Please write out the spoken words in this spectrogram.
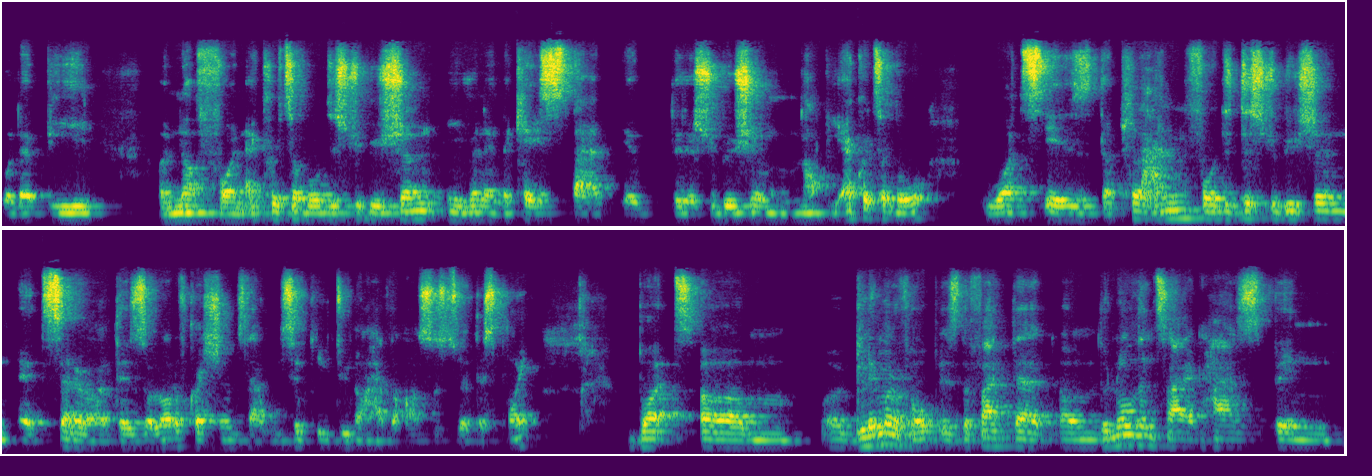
will it be enough for an equitable distribution, even in the case that the distribution will not be equitable? What is the plan for the distribution, etc.? There's a lot of questions that we simply do not have the answers to at this point. But um, a glimmer of hope is the fact that um, the northern side has been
